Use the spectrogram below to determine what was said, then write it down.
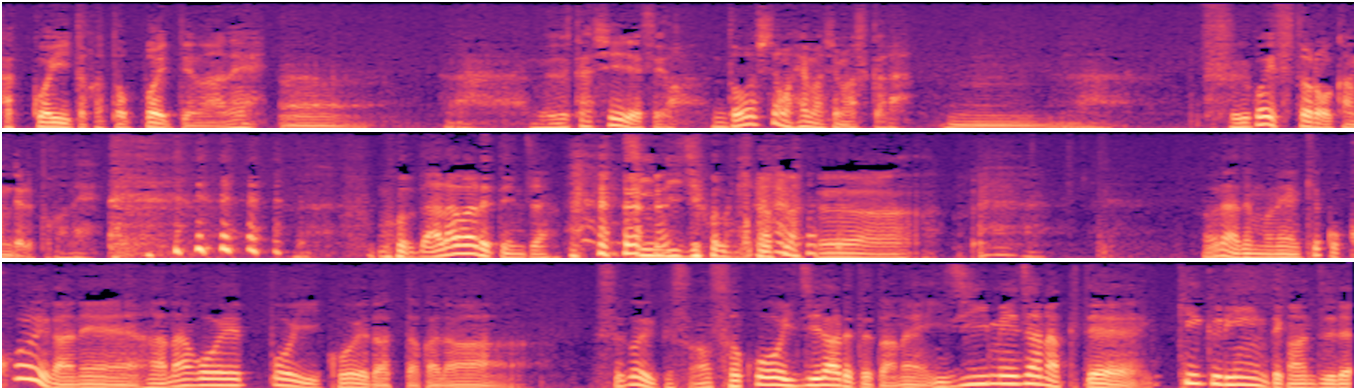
かっこいいとかとっぽいっていうのはね、うん。難しいですよ。どうしてもヘマしますから。すごいストロー噛んでるとかね。もう現れてんじゃん。心理状況。うん。俺はでもね、結構声がね、鼻声っぽい声だったから、すごいそ、そこをいじられてたね。いじめじゃなくて、キークリーンって感じで、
